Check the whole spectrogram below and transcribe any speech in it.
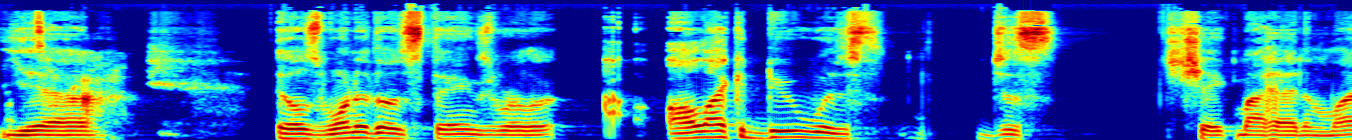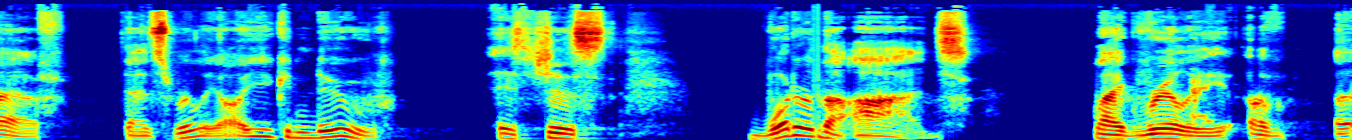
yeah. It was one of those things where all I could do was just shake my head and laugh. That's really all you can do. It's just, what are the odds? Like really, of uh,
